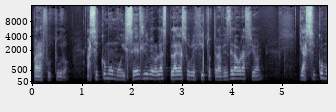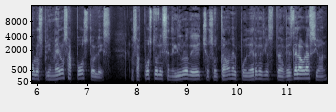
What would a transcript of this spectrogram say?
para el futuro. Así como Moisés liberó las plagas sobre Egipto a través de la oración, y así como los primeros apóstoles, los apóstoles en el libro de Hechos soltaron el poder de Dios a través de la oración,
